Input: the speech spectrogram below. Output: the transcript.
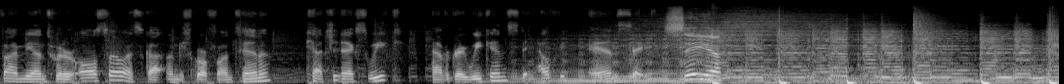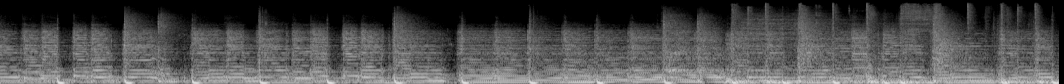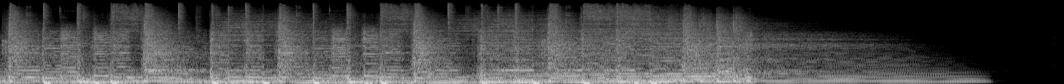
Find me on Twitter also at Scott underscore Fontana. Catch you next week. Have a great weekend. Stay healthy and safe. See ya.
